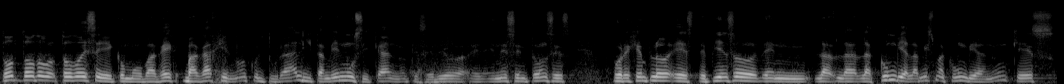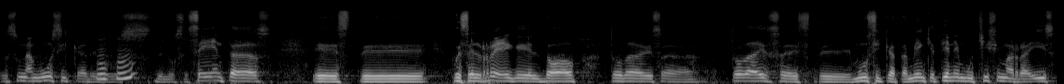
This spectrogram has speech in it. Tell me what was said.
todo, todo, ese como bagaje, ¿no? cultural y también musical ¿no? que se dio en, ese entonces. Por ejemplo, este, pienso en la, cumbia, la misma cumbia, ¿no? que es, es, una música de los, de los 60 este, pues el reggae, el dub, toda esa, toda esa este, música también que tiene muchísima raíz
